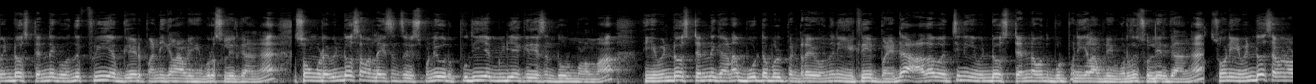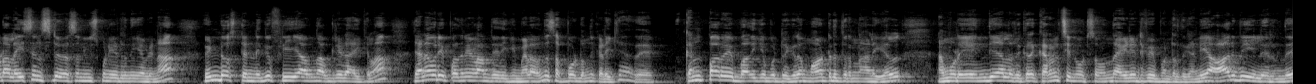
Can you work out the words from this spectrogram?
விண்டோஸ் டென்னுக்கு வந்து ஃப்ரீ அப்கிரேட் பண்ணிக்கலாம் அப்படிங்கிற சொல்லியிருக்காங்க. ஸோ உங்களோட விண்டோஸ் செவன் லைசன்ஸ் யூஸ் பண்ணி ஒரு புதிய மீடியா கிரியேஷன் டூல் மூலமாக நீங்கள் விண்டோஸ் டென்னுக்கான பூட்டபிள் பென்ட்ரைவ் வந்து நீங்கள் கிரியேட் பண்ணிவிட்டு அதை வச்சு நீங்கள் விண்டோஸ் டென்னை வந்து பூட் பண்ணிக்கலாம் அப்படிங்கிறது சொல்லியிருக்காங்க. ஸோ நீங்கள் விண்டோஸ் செவனோட லைசன்ஸ்டு வெர்ஷன் யூஸ் பண்ணிட்டு இருந்தீங்க அப்படின்னா விண்டோஸ் டென்னுக்கு ஃப்ரீயாக வந்து அப்கிரேட் ஆகிக்கலாம். ஜனவரி பதினேழாம் தேதிக்கு மேலே வந்து சப்போர்ட் வந்து கிடைக்காது. கண் பார்வை பாதிக்கப்பட்டிருக்கிற மாற்றுத்திறனாளிகள் நம்முடைய இந்தியாவில் இருக்கிற கரன்சி நோட்ஸை வந்து ஐடென்டிஃபை பண்ணுறதுக்காண்டி ஆர்பிஐலேருந்து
